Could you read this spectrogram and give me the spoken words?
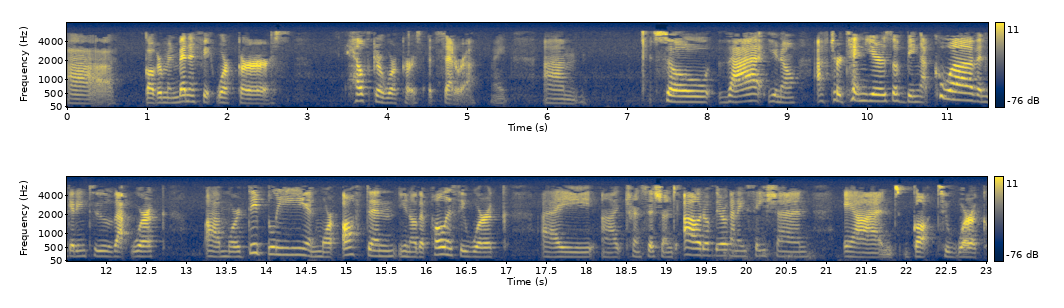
uh, government benefit workers, healthcare workers, etc. Right? Um, so that you know, after 10 years of being at CUAV and getting to that work uh, more deeply and more often, you know, the policy work, I, transitioned out of the organization and got to work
